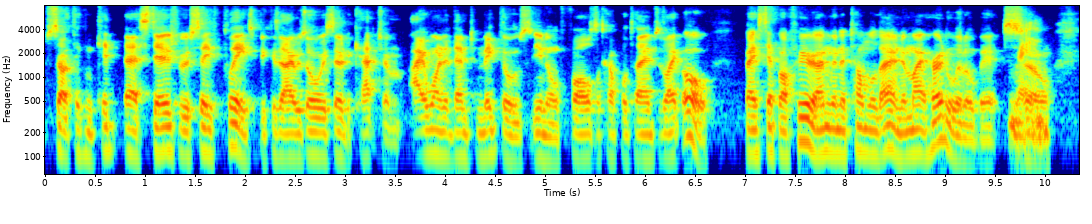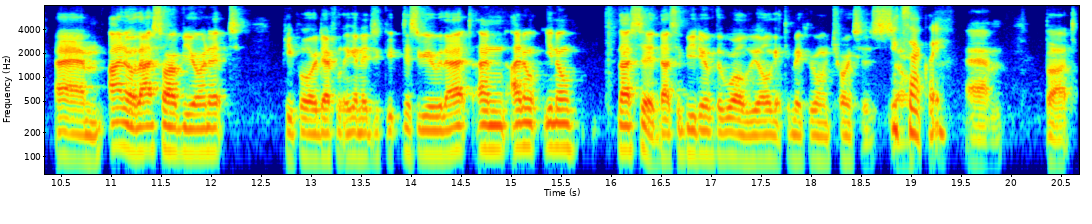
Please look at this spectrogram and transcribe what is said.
start thinking kid, uh, stairs were a safe place because I was always there to catch them. I wanted them to make those, you know, falls a couple times. Like, oh, if I step off here, I'm going to tumble down. It might hurt a little bit. Right. So um, I know that's our view on it. People are definitely going to disagree with that, and I don't. You know, that's it. That's the beauty of the world. We all get to make our own choices. So, exactly. Um, but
